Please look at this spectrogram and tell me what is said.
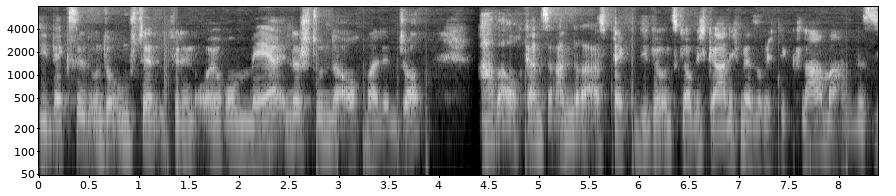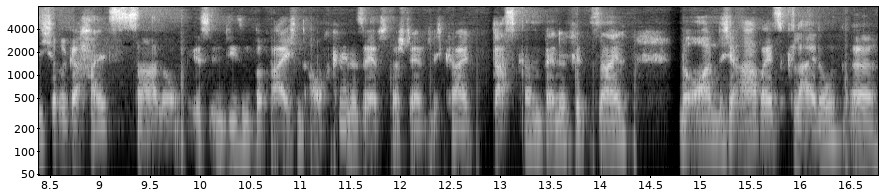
die wechselt unter Umständen für den Euro mehr in der Stunde auch mal den Job, aber auch ganz andere Aspekte, die wir uns, glaube ich, gar nicht mehr so richtig klar machen. Eine sichere Gehaltszahlung ist in diesen Bereichen auch keine Selbstverständlichkeit. Das kann ein Benefit sein. Eine ordentliche Arbeitskleidung. Äh,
